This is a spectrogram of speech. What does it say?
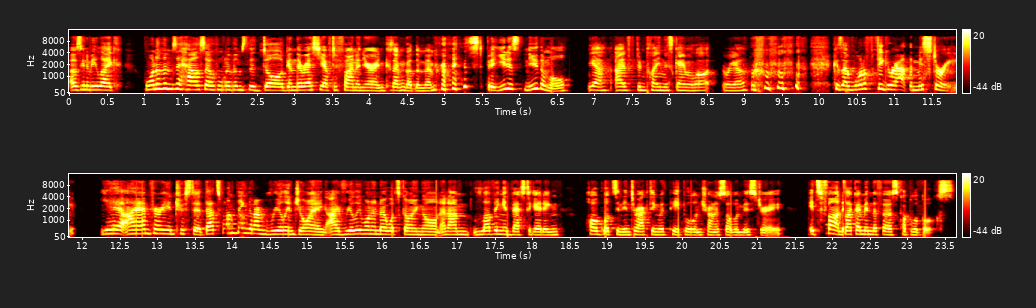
I was going to be like, one of them's a house elf, one of them's the dog, and the rest you have to find on your own because I haven't got them memorized. But you just knew them all. Yeah, I've been playing this game a lot, Ria, because I want to figure out the mystery. Yeah, I am very interested. That's one thing that I'm really enjoying. I really want to know what's going on, and I'm loving investigating Hogwarts and interacting with people and trying to solve a mystery. It's fun. It's like I'm in the first couple of books.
